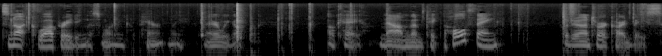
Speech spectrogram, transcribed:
It's not cooperating this morning, apparently. There we go. Okay, now I'm going to take the whole thing, put it onto our card base.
